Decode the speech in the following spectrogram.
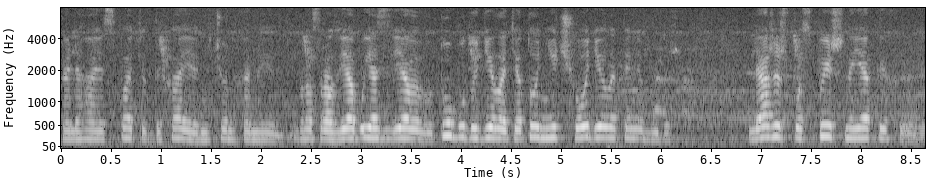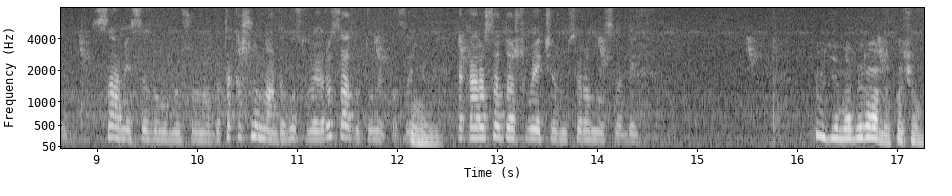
хай лягає спати, віддихає, нічого нехай не. Вона сразу, я, я, я то буду робити, а то нічого робити не будеш. Ляжеш, поспиш, ніяких е, самі все зробимо, що треба. Так а що треба, господи, розсаду то не посадив. Мгм. Така розсада аж вечором все одно садить. Люди набирали, почем?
